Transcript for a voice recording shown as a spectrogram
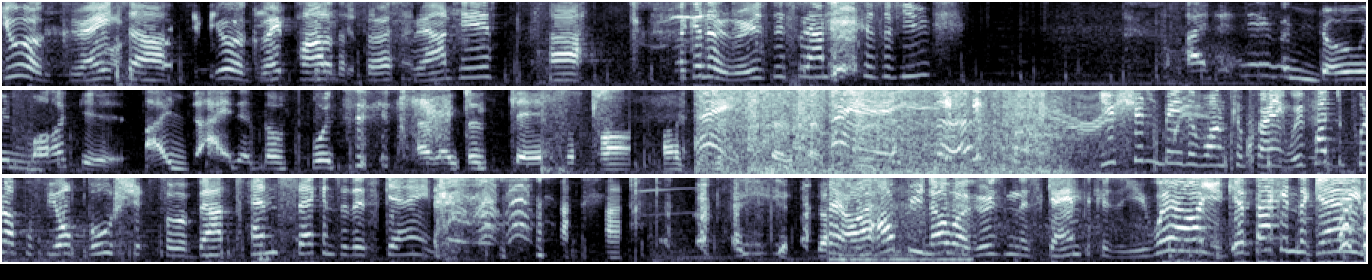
you were a great, uh, you were a great part of the first round here. Uh, we're gonna lose this round because of you. I didn't even go in market. I died at the foot. I like the stairs. Hey, hey, hey, sir! You shouldn't be the one complaining. We've had to put up with your bullshit for about 10 seconds of this game. hey, I hope you know we're losing this game because of you. Where are you? Get back in the game!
